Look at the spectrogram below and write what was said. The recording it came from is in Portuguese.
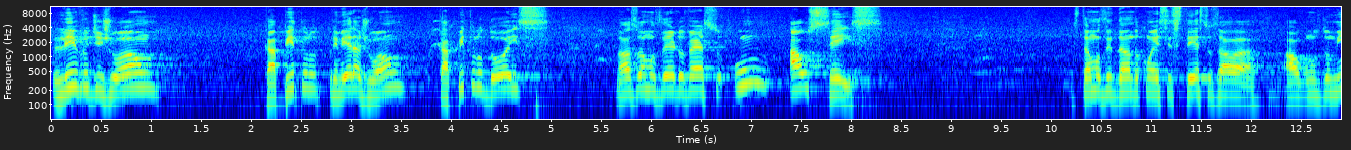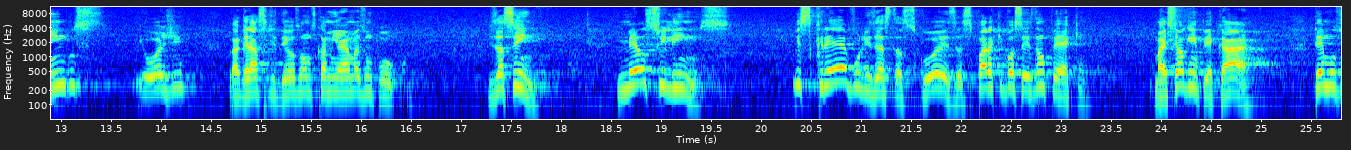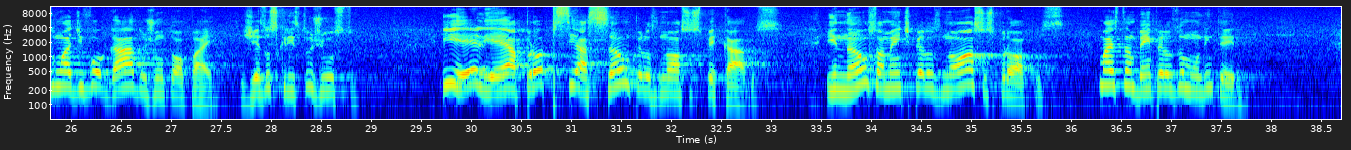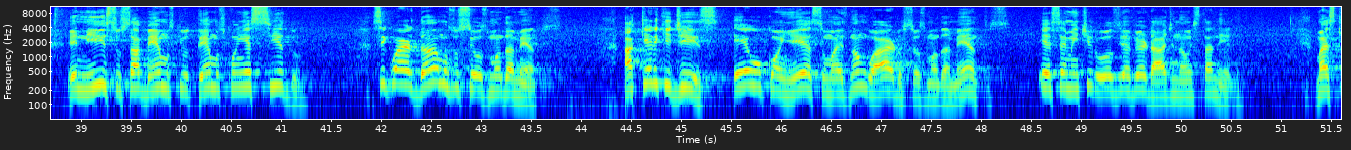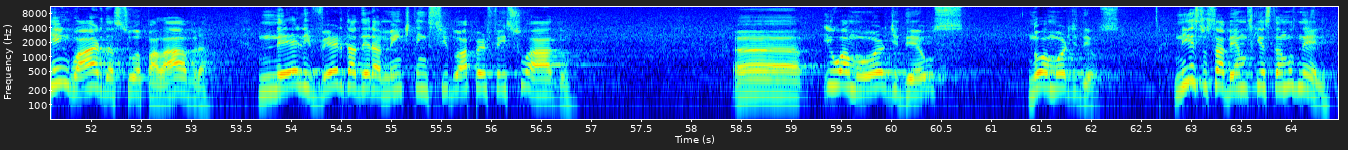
Livro de João, capítulo 1 João, capítulo 2, nós vamos ler do verso 1 ao 6. Estamos lidando com esses textos há, há alguns domingos e hoje, pela graça de Deus, vamos caminhar mais um pouco. Diz assim: Meus filhinhos, escrevo-lhes estas coisas para que vocês não pequem. Mas se alguém pecar, temos um advogado junto ao Pai, Jesus Cristo justo e ele é a propiciação pelos nossos pecados, e não somente pelos nossos próprios, mas também pelos do mundo inteiro. E nisso sabemos que o temos conhecido, se guardamos os seus mandamentos. Aquele que diz, eu o conheço, mas não guardo os seus mandamentos, esse é mentiroso e a verdade não está nele. Mas quem guarda a sua palavra, nele verdadeiramente tem sido aperfeiçoado Uh, e o amor de Deus, no amor de Deus. Nisto sabemos que estamos nele.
